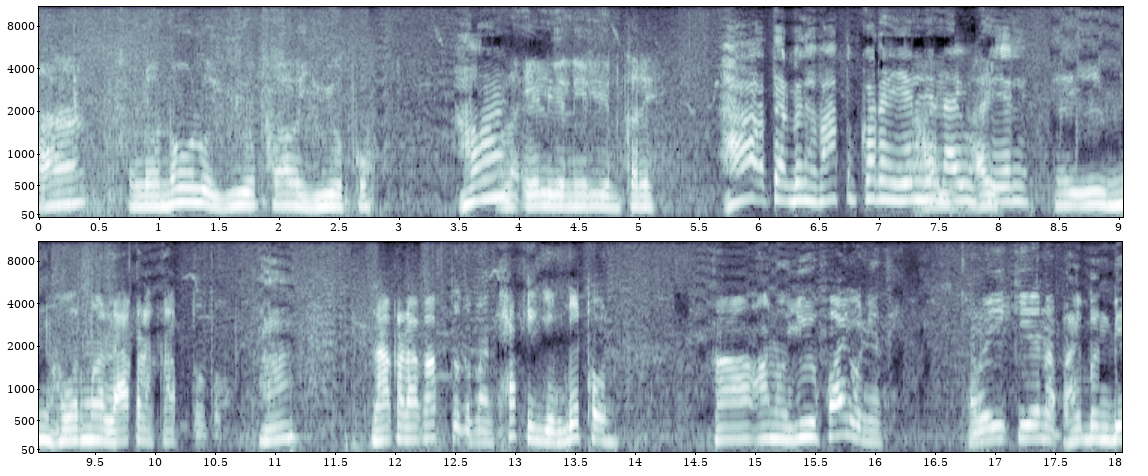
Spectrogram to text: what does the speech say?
હા ઓલો નો ઓલો યુએફઓ આવે યુએફઓ હા? ઓલા એલિયન એલિયન કરે. હા અત્યારે બધા વાતો કરે એલિયન આવ્યું છે alien. એ એ હું હવારમાં લાકડા કાપતો હતો. હા? લાકડા કાપતો હતો પણ થાકી ગયો બેઠો આનો યુફ આવ્યો નથી હવે એ કે એના ભાઈબંધ બે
